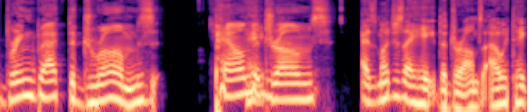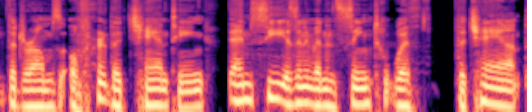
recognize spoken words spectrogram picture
Bring back the drums. Pound Hey. the drums. as much as I hate the drums, I would take the drums over the chanting. The MC isn't even in sync with the chant.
